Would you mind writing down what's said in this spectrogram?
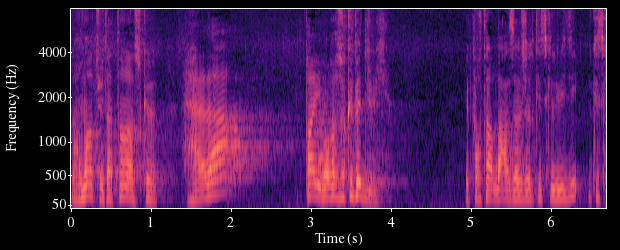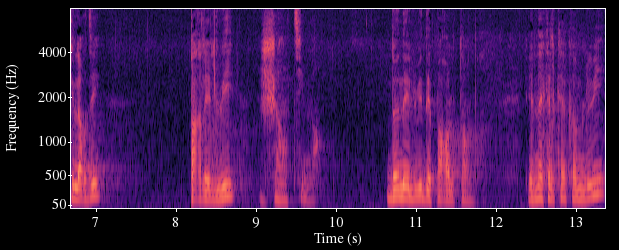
Normalement, tu t'attends à ce que on va s'occuper de lui. Et pourtant, Allah qu'est-ce qu'il lui dit? Qu'est-ce qu'il leur dit? Parlez-lui gentiment. Donnez-lui des paroles tendres. Il y en a quelqu'un comme lui,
